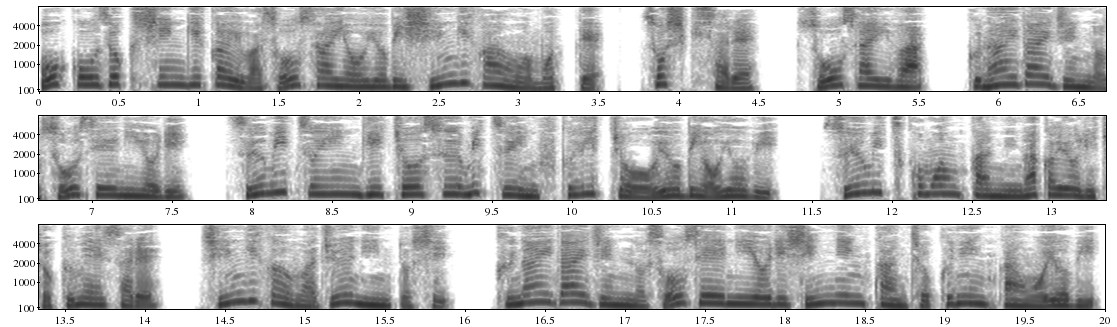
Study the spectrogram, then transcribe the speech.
王皇族審議会は総裁及び審議官をもって組織され、総裁は宮内大臣の創生により枢密院議長枢密院副議長及び及び、枢密顧問官に中より直命され、審議官は10人とし、宮内大臣の創生により新任官直任官及び、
